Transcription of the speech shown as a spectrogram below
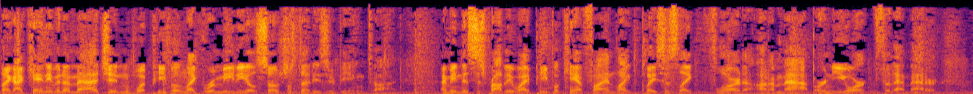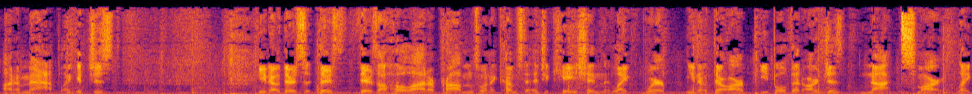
Like I can't even imagine what people in like remedial social studies are being taught. I mean, this is probably why people can't find like places like Florida on a map or New York for that matter on a map. Like it just you know there's there's there's a whole lot of problems when it comes to education like where you know there are people that are just not smart like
